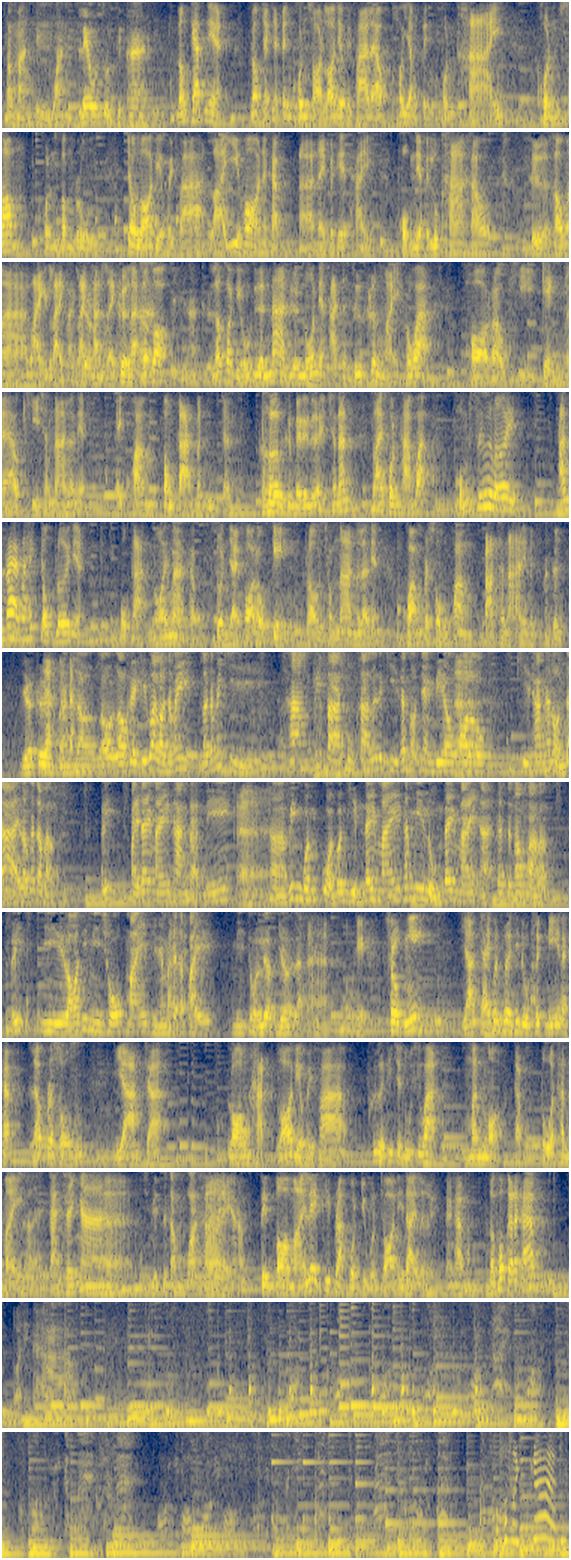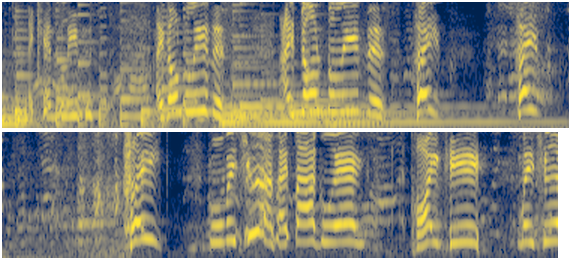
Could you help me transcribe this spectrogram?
ประมาณอืม10 วัน เร็วสุด 15 นาที น้องแก๊ปเนี่ย นอกจากจะเป็นคนสอนล้อเดียวไฟฟ้าแล้วเขายังเป็นคนขาย คนซ่อม คนบำรุงเจ้าล้อเดียวไฟฟ้าหลายยี่ห้อนะครับอ่าในประเทศไทย ผมเนี่ยเป็นลูกค้าเขาซื้อกับเขามาหลายหลายหลายคันหลายเครื่องแล้วแล้วก็สี่ห้าเครื่องแล้วก็เดี๋ยวเดือนหน้าเดือนโน้นเนี่ยอาจจะซื้อเครื่องใหม่ เพราะว่าพอเราขี่เก่งแล้วขี่ชำนาญแล้วเนี่ยไอความต้องการมันจะเพิ่มขึ้นไปเรื่อยๆ ฉะนั้นหลายคนถามว่าผมซื้อเลย อันแรกแล้วให้จบเลยเนี่ยโอกาสน้อยมากครับ ส่วนใหญ่พอเราเก่งเราชำนาญมาแล้วเนี่ยความประสงค์ความปรารถนาเนี่ยมันจะมันจะ เยอะขึ้นนะมันมันจะ เราเราเราเคยคิดว่าเราจะไม่เราจะไม่ขี่ทางวิบากขรุขระเราจะขี่ถนนอย่างเดียวอ่าพอเราขี่ทางถนนได้ เราก็จะแบบเฮ้ยไปได้ไหมทางแบบนี้ อ่าอ่าวิ่งบนกรวดบนหินได้ไหม ถ้ามีหลุมได้ไหมอะก็จะต้องมาแบบเฮ้ยมีล้อที่มีโชคไหมทีนี้มันก็จะไปมีตัวเลือกเยอะแหละ นะฮะโอเคสรุปงี้อยากจะให้เพื่อนๆที่ดูคลิปนี้นะครับ แล้วประสงค์อยากจะลองหัดล้อเดียวไฟฟ้าเพื่อที่จะดูซิว่ามันเหมาะกับตัวท่านไหมใช่การใช้งานอ่าชีวิตประจำวันใช่อะไรอย่างเงี้ยครับติดต่อหมายเลขที่ปรากฏอยู่บนจอนี้ได้เลยนะครับ แล้วพบกันนะครับ สวัสดีครับ Oh my god! I can't believe this. I don't believe this. I don't believe this. เฮ้ย เฮ้ย เฮ้ย กูไม่เชื่อสายตากูเอง ขออีกที ไม่เชื่อ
